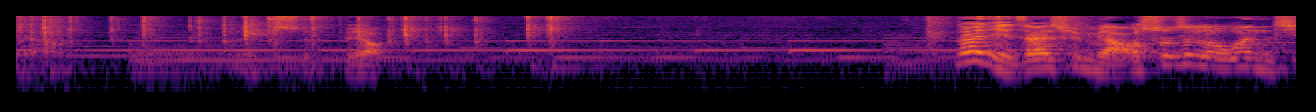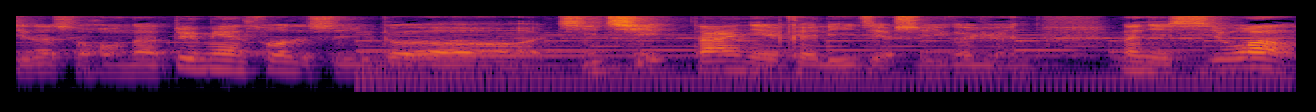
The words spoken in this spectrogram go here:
两个指标。那你再去描述这个问题的时候呢，对面坐的是一个机器，当然你也可以理解是一个人。那你希望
